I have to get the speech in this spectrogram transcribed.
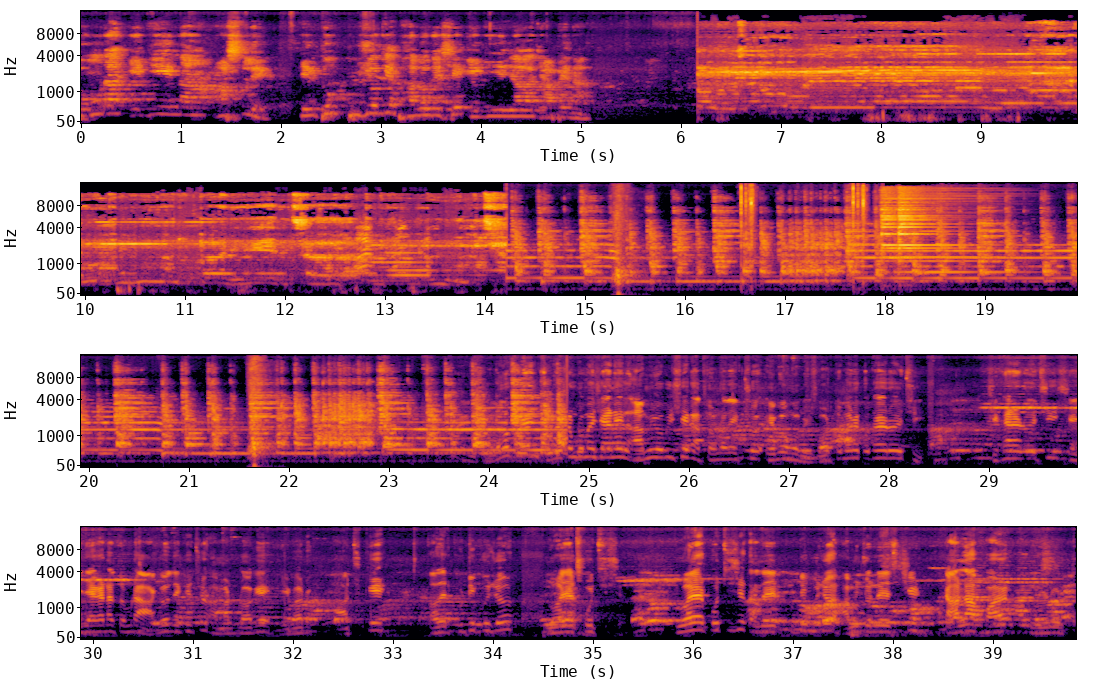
তোমরা এগিয়ে না আসলে কিন্তু পুজোকে ভালোবেসে এগিয়ে যাওয়া যাবে না। ওয়েলকাম চ্যানেল আমি অভিষেক, আর তোমরা দেখছ এবং হবি বর্তমানে কোথায় রয়েছি? সেখানে রয়েছি, সেই জায়গাটা তোমরা আগেও দেখেছ আমার ব্লগে এবার আজকে তাদের কুটি পুজো দু হাজার পঁচিশে। দু হাজার পঁচিশে তাদের কুটি পুজো আমি চলে এসেছি টালা পার্ক পুনরোড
